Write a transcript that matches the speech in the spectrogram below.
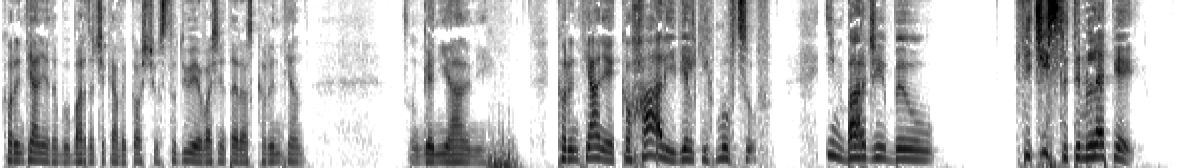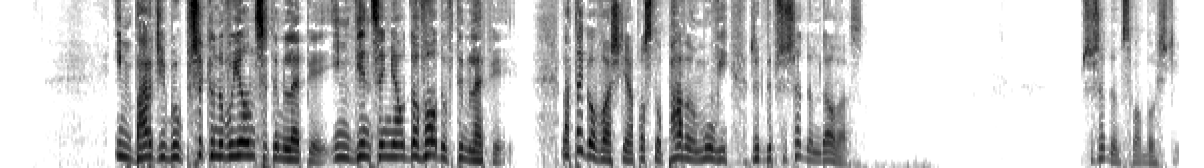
Koryntianie to był bardzo ciekawy kościół, studiuję właśnie teraz Koryntian. Są genialni. Koryntianie kochali wielkich mówców. Im bardziej był kwiecisty, tym lepiej. Im bardziej był przekonujący, tym lepiej. Im więcej miał dowodów, tym lepiej. Dlatego właśnie apostoł Paweł mówi, że gdy przyszedłem do Was, przyszedłem w słabości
